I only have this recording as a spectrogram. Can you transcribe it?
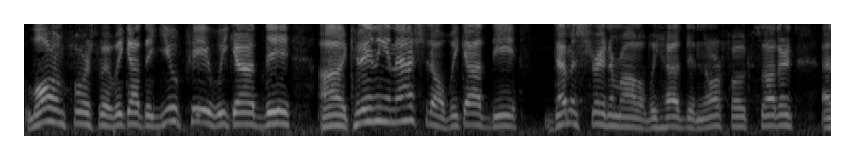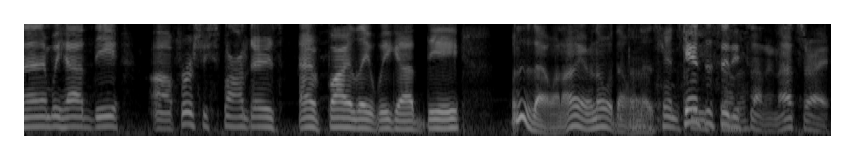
Law Enforcement, we got the UP, we got the uh, Canadian National, we got the Demonstrator Model, we have the Norfolk Southern, and then we have the uh, First Responders, and finally we got the what is that one? I don't even know what that one uh, is. Kansas Kansas, City City Southern. That's right.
